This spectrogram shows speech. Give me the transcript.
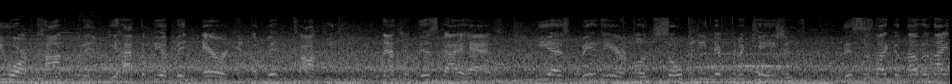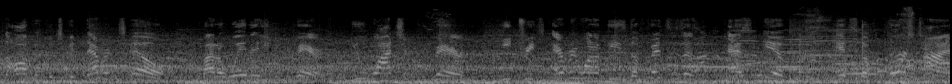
you are confident. You have to be a bit arrogant, a bit cocky. And that's what this guy has. He has been here on so many different occasions. This is like another night in the office, but you can never tell by the way that he prepares. You watch him prepare, he treats every one of these defenses as, as if it's the first time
